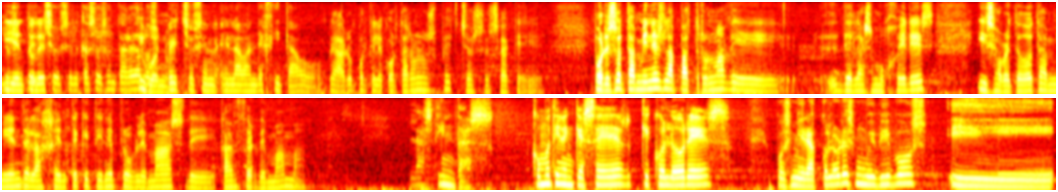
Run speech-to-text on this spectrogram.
Y, entonces, pechos, en el caso de Santa los pechos en, la bandejita. O... Claro, porque le cortaron los pechos, o sea que... Por eso también es la patrona de, de las mujeres y sobre todo también de la gente que tiene problemas de cáncer de mama. Las cintas, ¿cómo tienen que ser? ¿Qué colores? Pues mira, colores muy vivos y,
